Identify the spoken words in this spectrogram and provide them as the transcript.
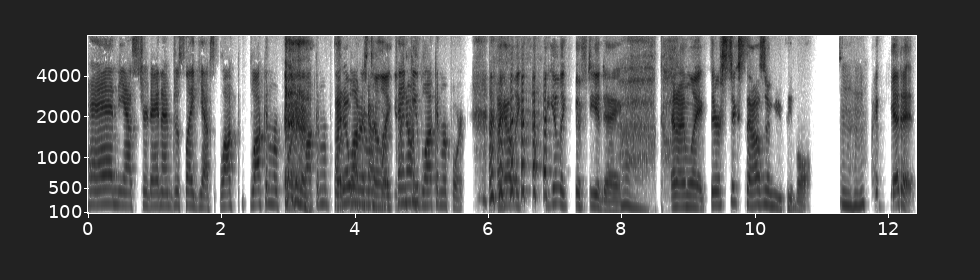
10 yesterday and I'm just like, yes, block block and report, block and report. I don't want to sound like thank you, block and report. I got like I get like 50 a day. Oh, and I'm like, there's 6,000 of you people. Mm-hmm. I get it.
